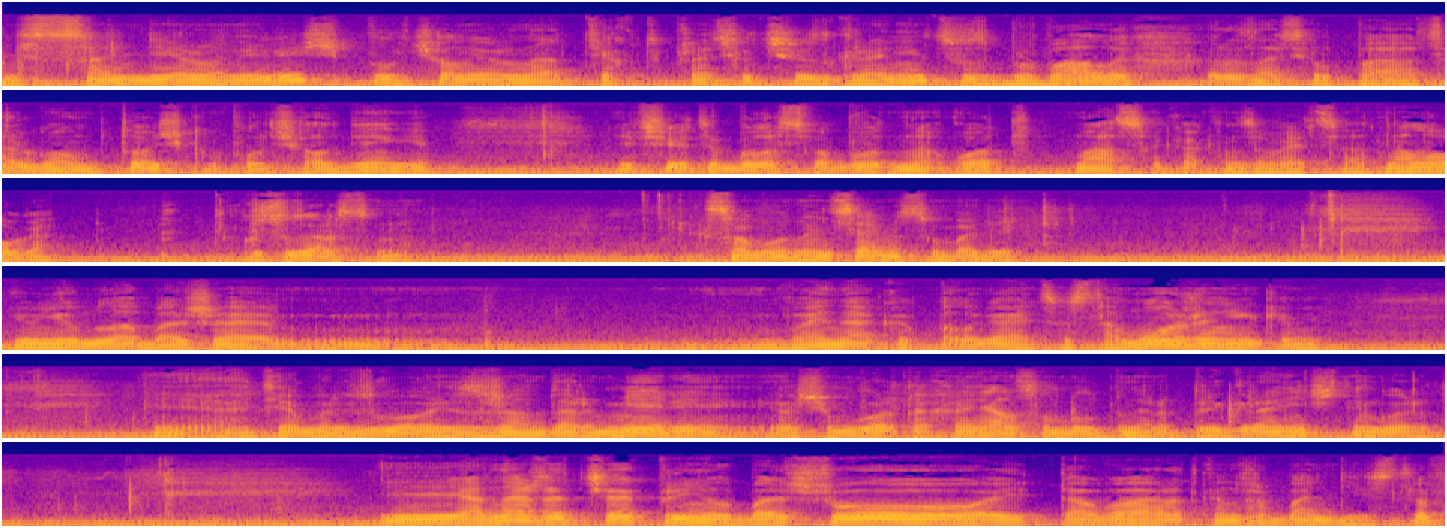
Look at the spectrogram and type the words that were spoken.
Несанкционированные вещи получал, наверное, от тех, кто приносил через границу, сбывал их, разносил по торговым точкам, получал деньги. И все это было свободно от массы, как называется, от налога государственного. Свободно, они сами освободили. И у них была большая война, как полагается, с таможенниками. И, те были в сговоре с жандармерией. И, в общем, город охранялся, он был, наверное, приграничный город. И однажды этот человек принял большой товар от контрабандистов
